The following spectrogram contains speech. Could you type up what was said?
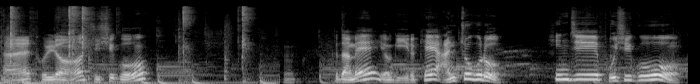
잘 돌려주시고 음, 그 다음에 여기 이렇게 안쪽으로 힌지 보시고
